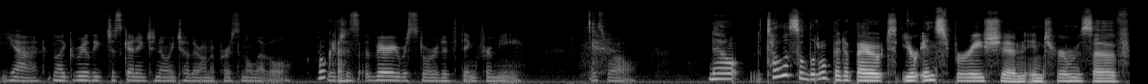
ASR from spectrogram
yeah like really just getting to know each other on a personal level Okay. which is a very restorative thing for me as well Now, tell us a little bit about your inspiration in terms of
